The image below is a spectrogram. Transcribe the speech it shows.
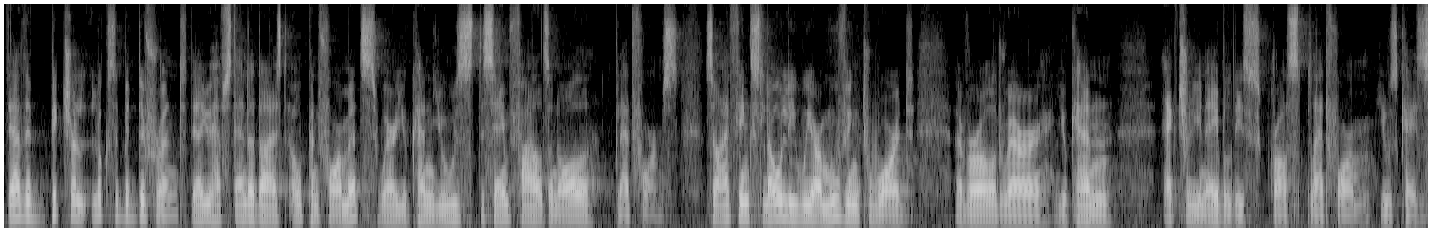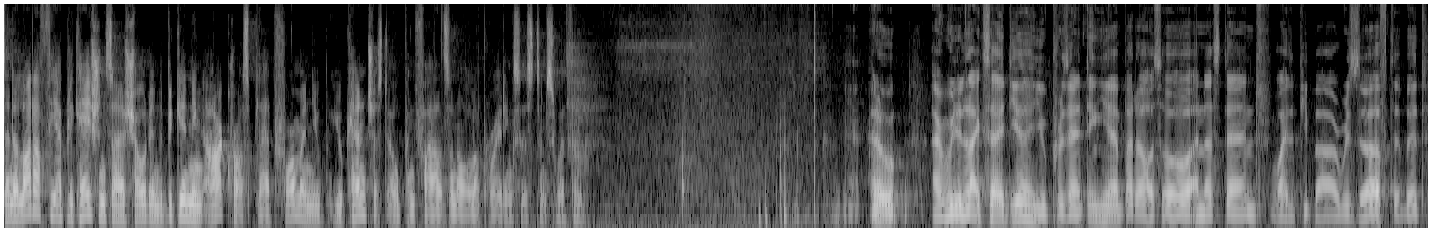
there the picture looks a bit different. There you have standardized open formats where you can use the same files on all platforms. So I think slowly we are moving toward a world where you can actually enable these cross-platform use cases. And a lot of the applications I showed in the beginning are cross-platform, and you, you can just open files on all operating systems with them. Hello. I really like the idea you're presenting here, but I also understand why the people are reserved a bit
